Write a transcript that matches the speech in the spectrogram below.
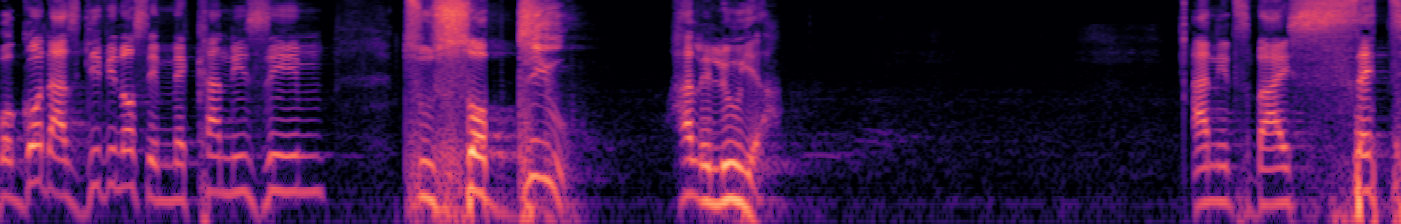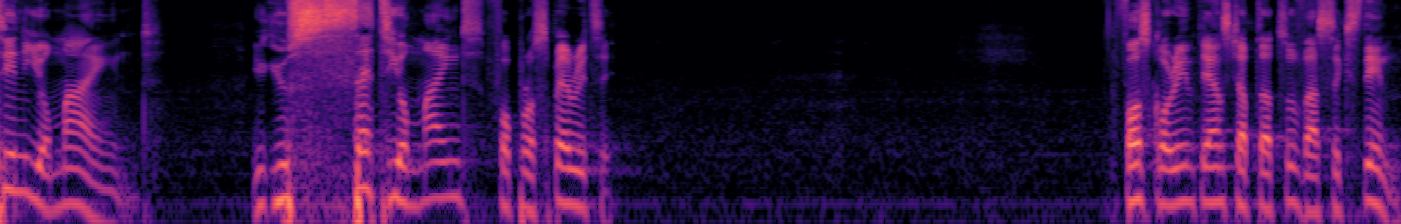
But God has given us a mechanism to subdue. Hallelujah. And it's by setting your mind. You, you set your mind for prosperity. First Corinthians chapter 2 verse 16.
